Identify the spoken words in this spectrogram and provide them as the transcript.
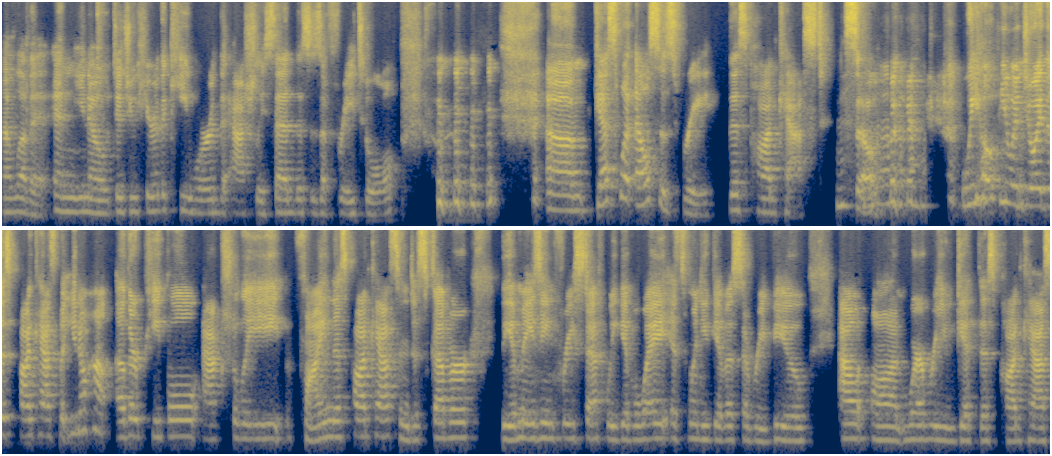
I love it. And, you know, did you hear the key word that Ashley said? This is a free tool. um, guess what else is free? This podcast. So we hope you enjoyed this podcast. But you know how other people actually find this podcast and discover the amazing free stuff we give away? It's when you give us a review out on wherever you get this podcast.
